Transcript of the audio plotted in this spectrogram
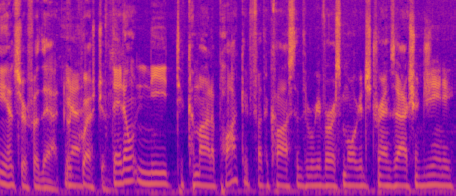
answer for that. Good Yeah. question. They don't need to come out of pocket for the cost of the reverse mortgage transaction, Jeannie.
